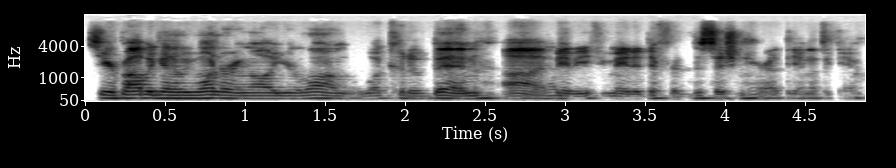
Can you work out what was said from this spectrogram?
So you're probably going to be wondering all year long what could have been, uh, yeah. maybe if you made a different decision here at the end of the game.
